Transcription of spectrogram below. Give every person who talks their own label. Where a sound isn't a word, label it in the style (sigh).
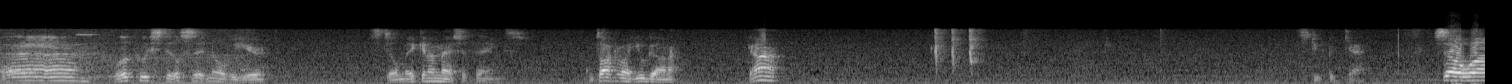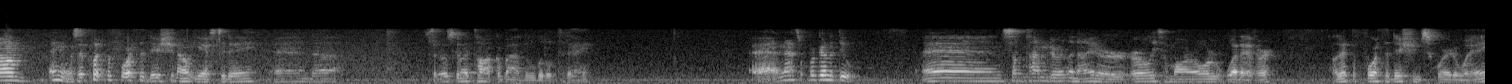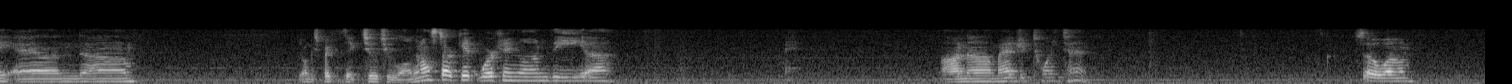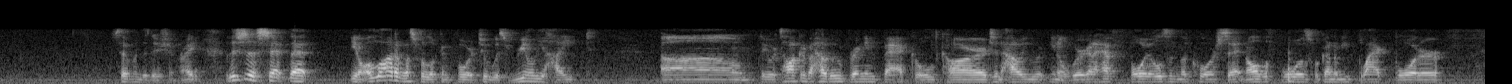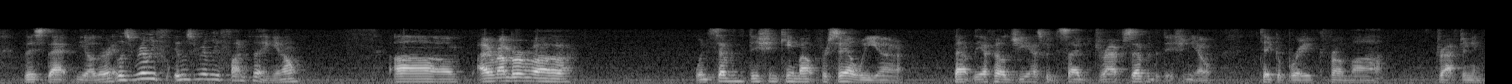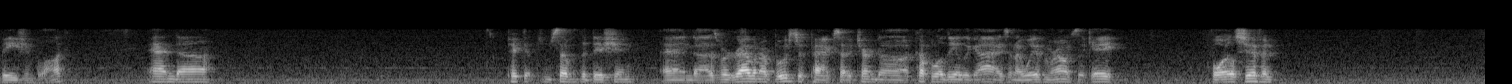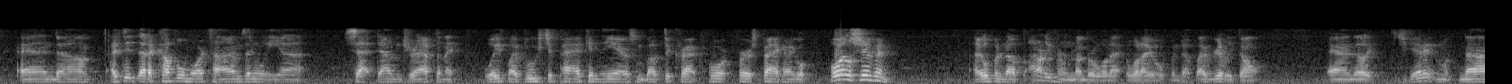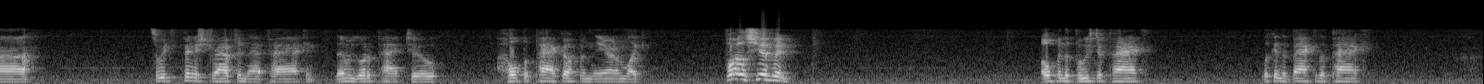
Speaker 1: Uh, look who's still sitting over here. Still making a mess of things. I'm talking about you, Ghana. Ghana. Stupid cat. So, um, anyways, I put the fourth edition out yesterday, and, uh, said I was going to talk about it a little today. And that's what we're going to do. And sometime during the night or early tomorrow or whatever, I'll get the fourth edition squared away, and um, don't expect to take too too long. And I'll start get working on the uh, on uh, Magic 2010. So, um, seventh edition, right? This is a set that you know a lot of us were looking forward to. Was really hyped. Um, they were talking about how they were bringing back old cards and how you, you know we're gonna have foils in the core set and all the foils were gonna be black border, this, that, the other. It was really it was really a fun thing, you know. Um, I remember uh, when seventh edition came out for sale, we uh, the FLGS we decided to draft seventh edition, you know, take a break from uh, drafting Invasion block, and uh, picked up some seventh edition and uh, as we're grabbing our booster packs, I turned to a couple of the other guys and I waved them around. It's like, hey, foil Shivan. And um, I did that a couple more times, and we uh, sat down to draft, and I waved my booster pack in the air as I'm about to crack for first pack, and I go, foil Shivan. I opened it up. I don't even remember what I what I opened up. I really don't. And they're like, did you get it? I'm like, nah. So we finished drafting that pack, and then we go to pack two. I hold the pack up in the air, and I'm like, Foil Shivan! Open the booster pack. Look in the back of the pack.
